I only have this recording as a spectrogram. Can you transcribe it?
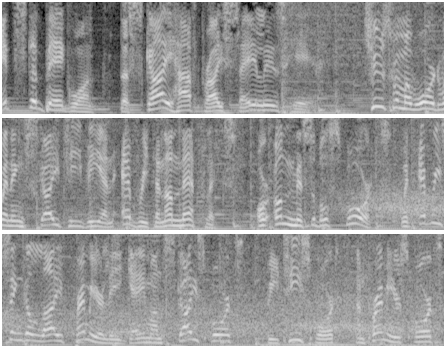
It's the big one. The Sky Half Price sale is here. Choose from award winning Sky TV and everything on Netflix, or unmissable sports with every single live Premier League game on Sky Sports, BT Sport, and Premier Sports,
